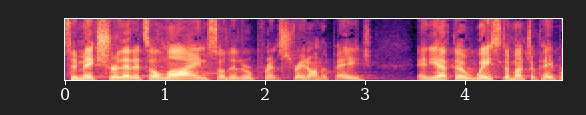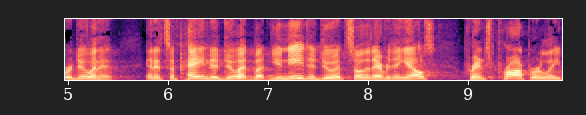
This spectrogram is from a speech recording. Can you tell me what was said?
to make sure that it's aligned so that it'll print straight on the page. And you have to waste a bunch of paper doing it. and it's a pain to do it, but you need to do it so that everything else prints properly.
